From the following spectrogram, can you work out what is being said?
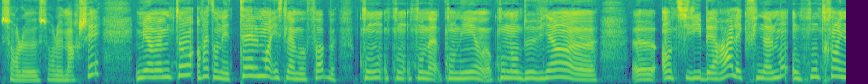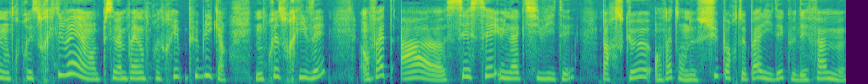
sur le, sur le marché. Mais en même temps, en fait, on est tellement islamophobe qu'on qu'on- est, euh, qu'on en devient euh, euh, antilibéral et que finalement on contraint une entreprise privée, hein, c'est même pas une entreprise pri- publique, hein, une entreprise privée, en fait, à euh, cesser une activité parce que en fait on ne supporte pas l'idée que des femmes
